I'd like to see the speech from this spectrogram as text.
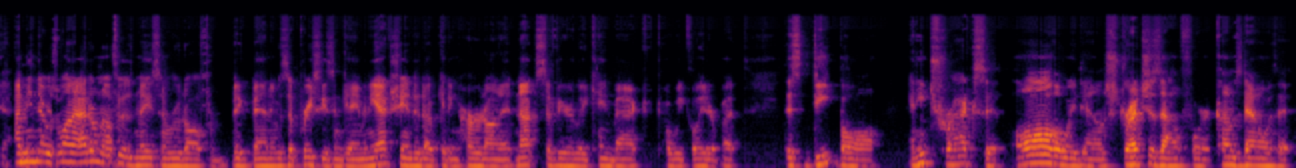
Yeah, I mean, there was one. I don't know if it was Mason Rudolph or Big Ben. It was a preseason game, and he actually ended up getting hurt on it. Not severely. Came back a week later, but this deep ball, and he tracks it all the way down, stretches out for it, comes down with it,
